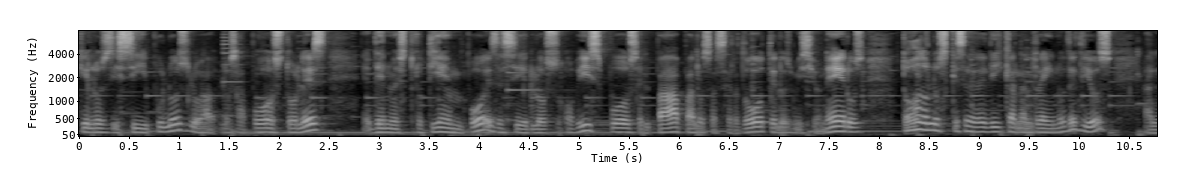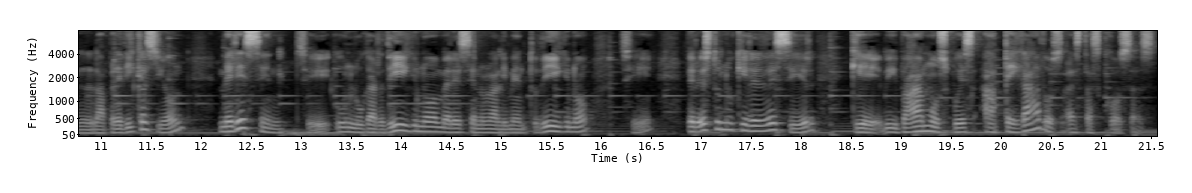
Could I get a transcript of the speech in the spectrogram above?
que los discípulos, los apóstoles de nuestro tiempo, es decir, los obispos, el papa, los sacerdotes, los misioneros, todos los que se dedican al reino de Dios, a la predicación, merecen un lugar digno, merecen un alimento digno, ¿sí? pero esto no quiere decir que vivamos pues apegados a estas cosas.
